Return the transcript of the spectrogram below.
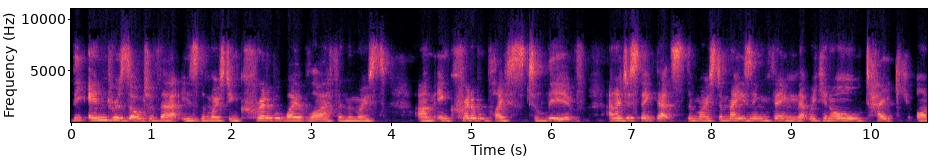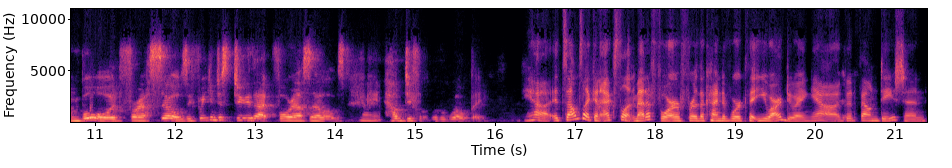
the end result of that is the most incredible way of life and the most um, incredible place to live. And I just think that's the most amazing thing that we can all take on board for ourselves. If we can just do that for ourselves, right. how different will the world be? Yeah, it sounds like an excellent metaphor for the kind of work that you are doing. Yeah, a good foundation.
